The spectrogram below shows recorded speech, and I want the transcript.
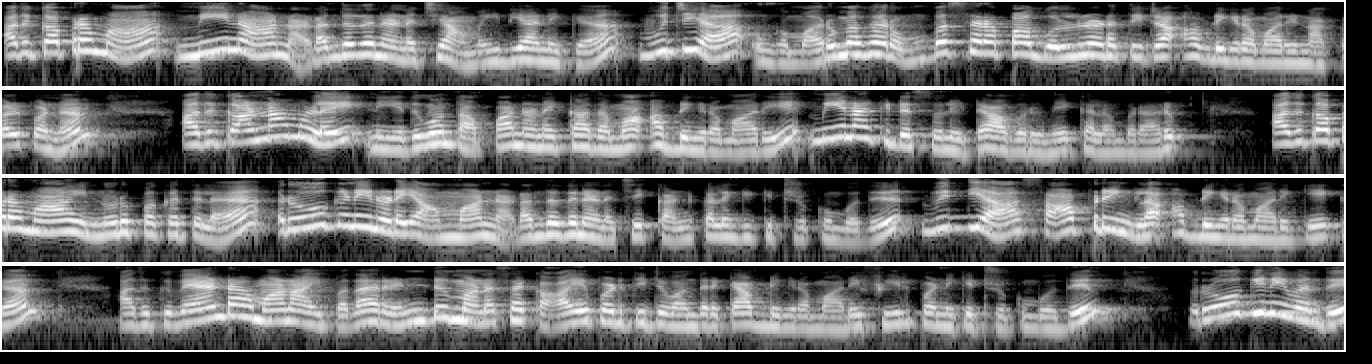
அதுக்கப்புறமா மீனா நடந்ததை நினச்சி அமைதியாக நிற்க விஜயா உங்கள் மருமக ரொம்ப சிறப்பாக கொல்லு நடத்திட்டா அப்படிங்கிற மாதிரி நக்கல் பண்ண அதுக்கு அண்ணாமலை நீ எதுவும் தப்பாக நினைக்காதம்மா அப்படிங்கிற மாதிரி மீனா கிட்ட சொல்லிட்டு அவருமே கிளம்புறாரு. அதுக்கப்புறமா இன்னொரு பக்கத்தில் ரோகிணியினுடைய அம்மா நடந்ததை நினச்சி கண் கலங்கிக்கிட்டு இருக்கும்போது வித்யா சாப்பிட்றீங்களா? அப்படிங்கிற மாதிரி கேட்க அதுக்கு வேண்டாமா நான் இப்போ தான் ரெண்டு மனசை காயப்படுத்திட்டு வந்திருக்கேன் அப்படிங்கிற மாதிரி ஃபீல் பண்ணிக்கிட்டு இருக்கும்போது ரோகிணி வந்து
